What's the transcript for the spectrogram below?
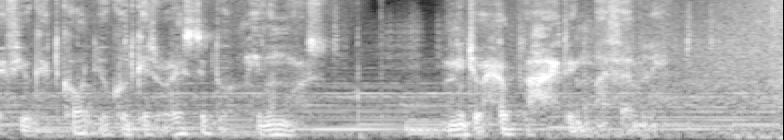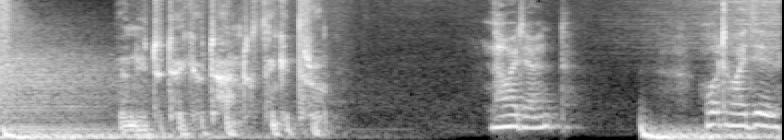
If you get caught, you could get arrested or even worse. I need your help to hiding my family. You need to take your time to think it through. No, I don't. What do I do?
